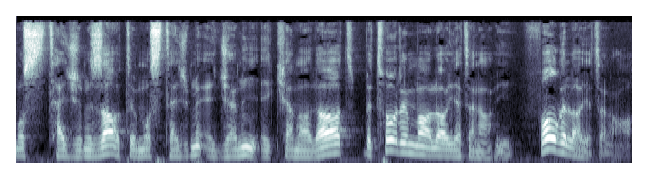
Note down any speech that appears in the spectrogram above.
مستجمزات مستجمع جمیع کمالات به طور مالایتناهی فوق لایتناها.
